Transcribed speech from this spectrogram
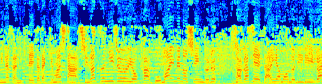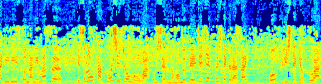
皆さんに来ていただきました4月24日5枚目のシングル「探せダイヤモンドリリー」がリリースとなります。その他詳しい情報はオフィシャルのホームページチェックしてください。お送りした曲は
